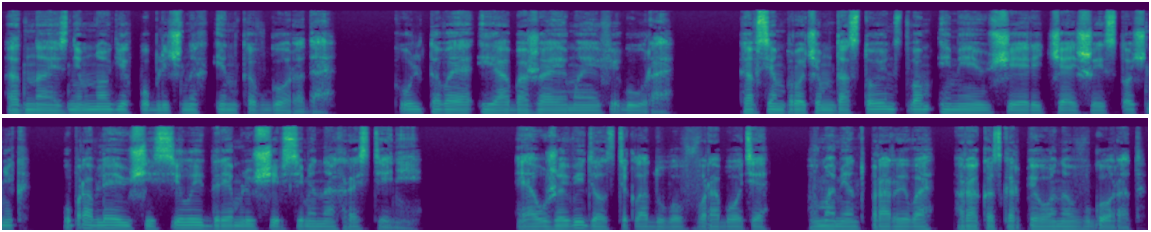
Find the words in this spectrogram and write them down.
одна из немногих публичных инков города, культовая и обожаемая фигура, ко всем прочим достоинствам имеющая редчайший источник, управляющий силой, дремлющей в семенах растений. Я уже видел стеклодувов в работе в момент прорыва рака скорпионов в город,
